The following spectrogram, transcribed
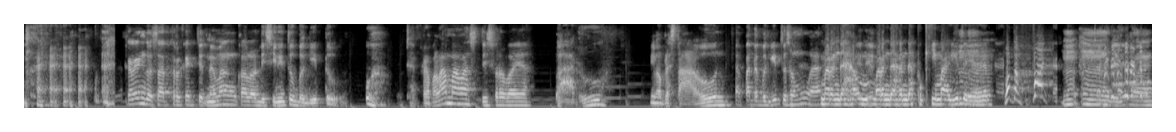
Kalian nggak usah terkejut, memang kalau di sini tuh begitu. Wah, udah berapa lama mas di Surabaya? Baru 15 tahun. Pada begitu semua. merendah Jadi- merendah-rendah Pukima gitu ya. Mm-mm, jadi memang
